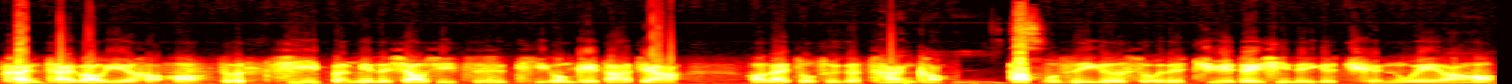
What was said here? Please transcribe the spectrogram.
看财报也好哈，这个基本面的消息只是提供给大家，好来做出一个参考，它不是一个所谓的绝对性的一个权威然后。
